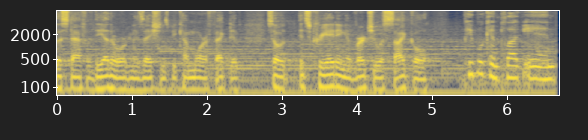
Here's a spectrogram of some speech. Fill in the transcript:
the staff of the other organizations become more effective. So it's creating a virtuous cycle. People can plug in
